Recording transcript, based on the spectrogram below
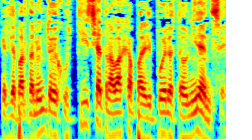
El Departamento de Justicia trabaja para el pueblo estadounidense.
